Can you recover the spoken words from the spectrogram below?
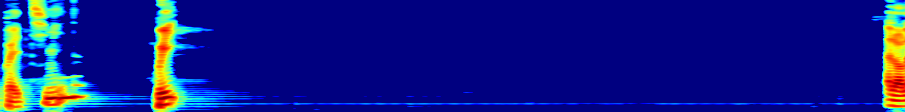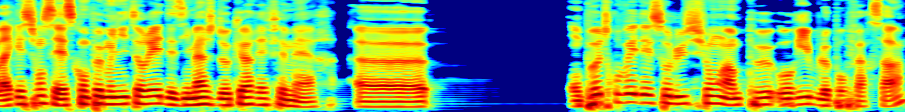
pas être timide? Oui Alors la question c'est est-ce qu'on peut monitorer des images Docker éphémères? Euh, On peut trouver des solutions un peu horribles pour faire ça.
